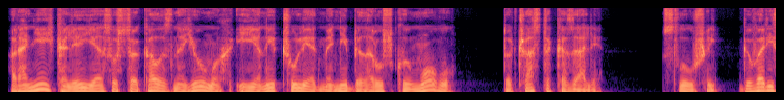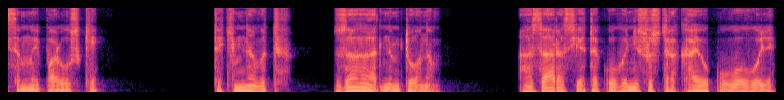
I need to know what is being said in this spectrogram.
Раней, калі я сустракала знаёмых і яны чулі ад мяне беларускую мову, то часта казалі: « Слушай, говори со мной по-русски. Такім нават загадным тонам. А зараз я такога не сустракаю увогуле.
